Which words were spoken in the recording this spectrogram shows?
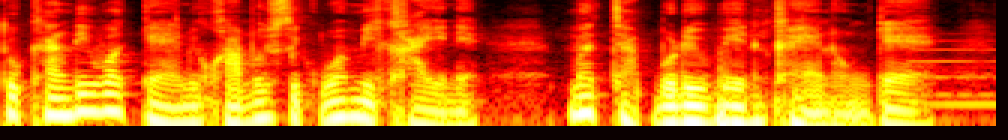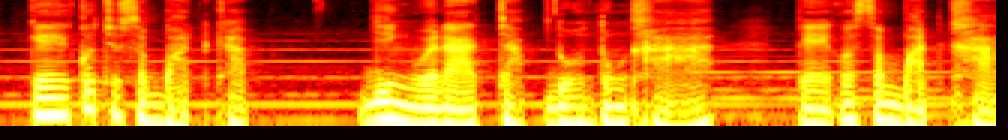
ทุกครั้งที่ว่าแกมีความรู้สึกว่ามีใครเนี่ยมาจับบริเวณแขนของแก แกก็จะสะบัดครับ ยิ่งเวลาจับโดนตรงขา แกก็สะบัดขา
